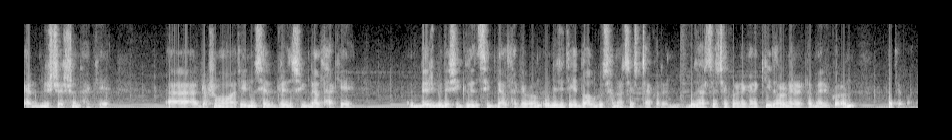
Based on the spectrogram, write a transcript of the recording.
অ্যাডমিনিস্ট্রেশন থাকে ডক্টর মোহাম্মদ ইউনুসের গ্রিন সিগন্যাল থাকে, দেশ বিদেশি গ্রিন সিগন্যাল থাকে এবং উনি যদি দল গোছানোর চেষ্টা করেন, বোঝার চেষ্টা করেন এখানে কী ধরনের একটা মেরুকরণ হতে পারে।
